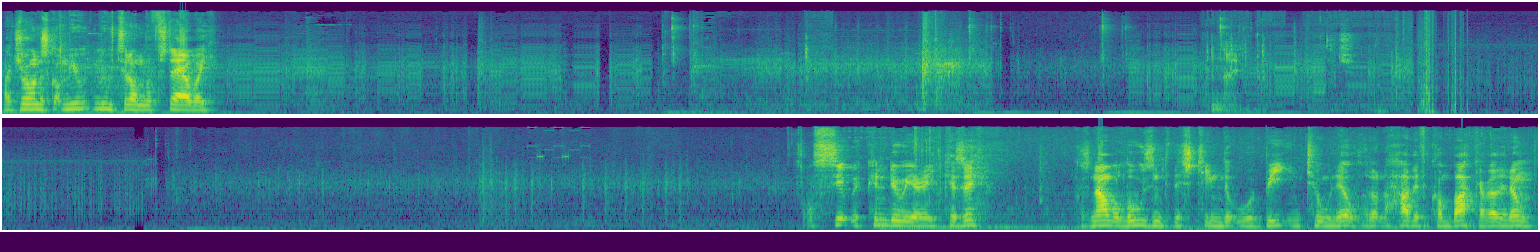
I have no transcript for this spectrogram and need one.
My drone's got mute, muted on the stairway. No. Let's see what we can do here, eh, Kizzy. Because now we're losing to this team that we were beating 2 0. I don't know how they've come back, I really don't.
